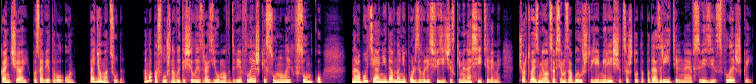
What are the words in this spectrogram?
«Кончай», — посоветовал он. «Пойдем отсюда». Она послушно вытащила из разъемов две флешки, сунула их в сумку. На работе они давно не пользовались физическими носителями. Черт возьми, он совсем забыл, что ей мерещится что-то подозрительное в связи с флешкой.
